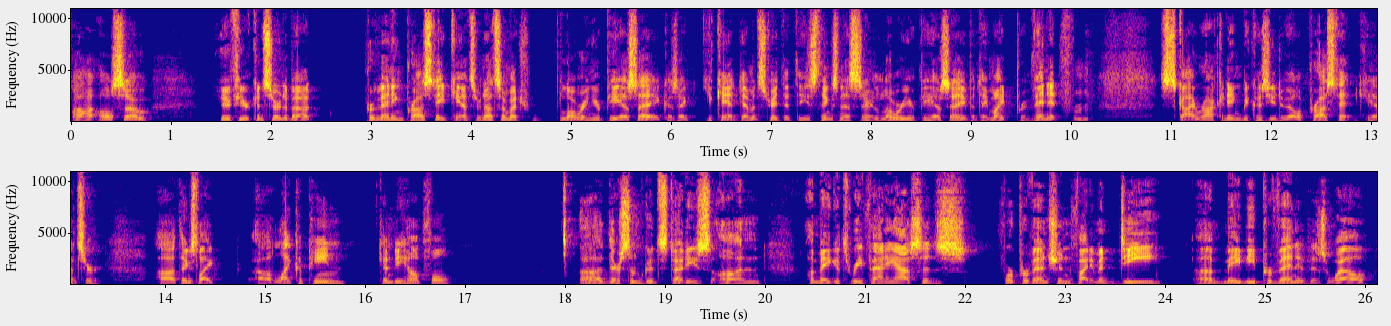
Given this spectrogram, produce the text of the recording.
Uh, also, if you're concerned about preventing prostate cancer, not so much lowering your PSA, because you can't demonstrate that these things necessarily lower your PSA, but they might prevent it from skyrocketing because you develop prostate cancer. Uh, things like uh, lycopene can be helpful. Uh, there's some good studies on omega-3 fatty acids for prevention. Vitamin D uh, may be preventive as well.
